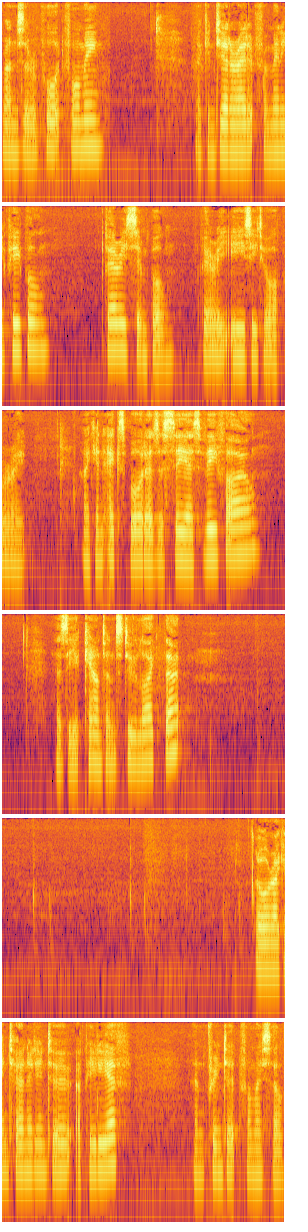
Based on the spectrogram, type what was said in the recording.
runs the report for me. I can generate it for many people. Very simple very easy to operate. I can export as a CSV file, as the accountants do like that. Or I can turn it into a PDF and print it for myself.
